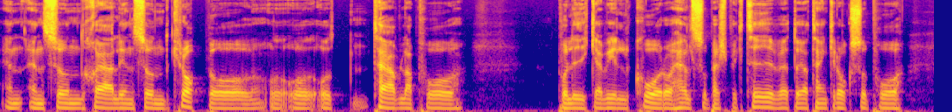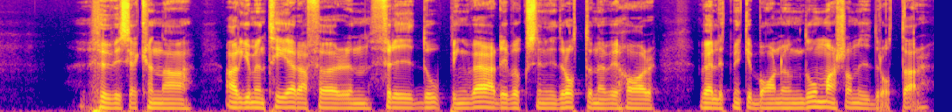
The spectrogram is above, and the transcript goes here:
en, en sund själ i en sund kropp och, och, och, och tävla på, på lika villkor och hälsoperspektivet. Och jag tänker också på hur vi ska kunna argumentera för en fri dopingvärld i vuxenidrotten när vi har väldigt mycket barn och ungdomar som idrottar.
